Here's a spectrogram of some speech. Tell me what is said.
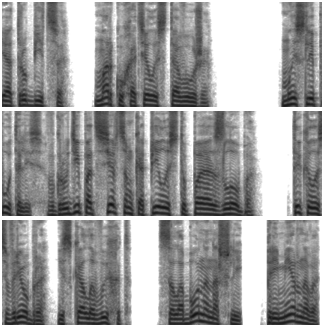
и отрубиться. Марку хотелось того же. Мысли путались, в груди под сердцем копилась тупая злоба. Тыкалась в ребра, искала выход. Салабона нашли, примерного,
